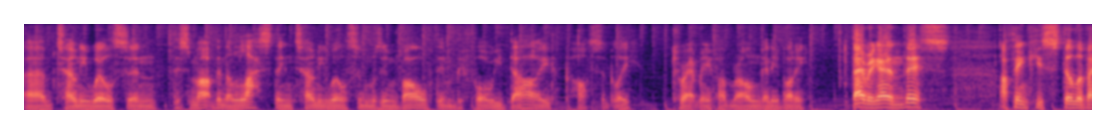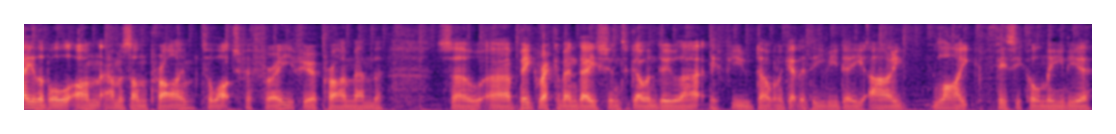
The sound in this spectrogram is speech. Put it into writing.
um, Tony Wilson. This might have been the last thing Tony Wilson was involved in before he died, possibly. Correct me if I'm wrong, anybody. There again, this I think is still available on Amazon Prime to watch for free if you're a Prime member. So, uh, big recommendation to go and do that if you don't want to get the DVD. I like physical media,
